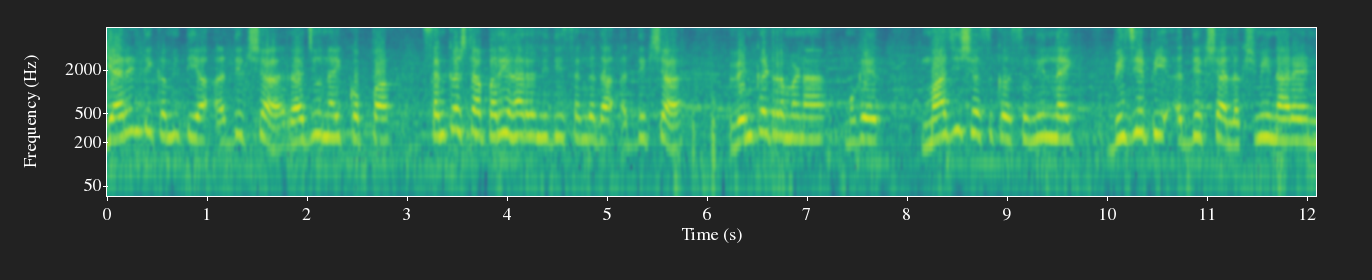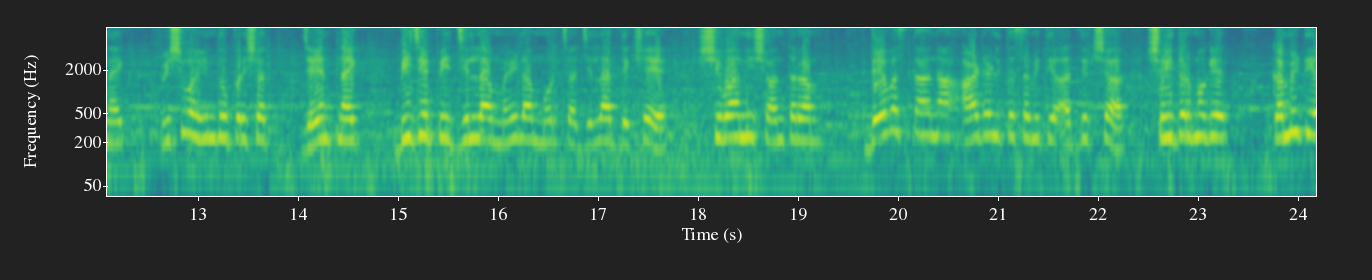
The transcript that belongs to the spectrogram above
ಗ್ಯಾರಂಟಿ ಕಮಿಟಿಯ ಅಧ್ಯಕ್ಷ ರಾಜು ನಾಯ್ಕ್ ಕೊಪ್ಪ ಸಂಕಷ್ಟ ಪರಿಹಾರ ನಿಧಿ ಸಂಘದ ಅಧ್ಯಕ್ಷ ವೆಂಕಟರಮಣ ಮುಗೇರ್, ಮಾಜಿ ಶಾಸಕ ಸುನೀಲ್ ನಾಯ್ಕ್, ಬಿಜೆಪಿ ಅಧ್ಯಕ್ಷ ಲಕ್ಷ್ಮೀನಾರಾಯಣ್ ನಾಯ್ಕ್, ವಿಶ್ವ ಹಿಂದೂ ಪರಿಷತ್ ಜಯಂತ್ ನಾಯ್ಕ್, ಬಿಜೆಪಿ ಜಿಲ್ಲಾ ಮಹಿಳಾ ಮೋರ್ಚಾ ಜಿಲ್ಲಾಧ್ಯಕ್ಷೆ ಶಿವಾನಿ ಶಾಂತರಾಮ್, ದೇವಸ್ಥಾನ ಆಡಳಿತ ಸಮಿತಿ ಅಧ್ಯಕ್ಷ ಶ್ರೀಧರ್ ಮೊಗೇರ್ ಕಮಿಟಿಯ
